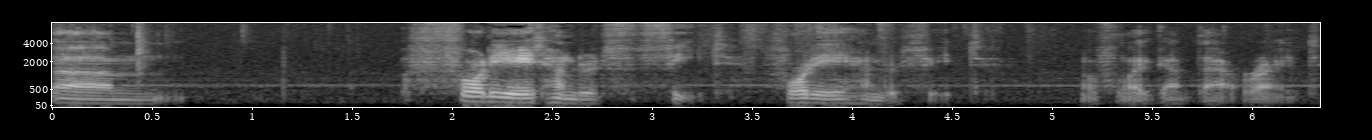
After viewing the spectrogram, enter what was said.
um, 4,800 feet. 4,800 feet. Hopefully I got that right.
